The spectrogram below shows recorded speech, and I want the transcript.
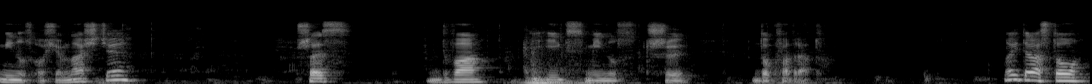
minus 18 przez 2x minus 3 do kwadratu. No i teraz to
